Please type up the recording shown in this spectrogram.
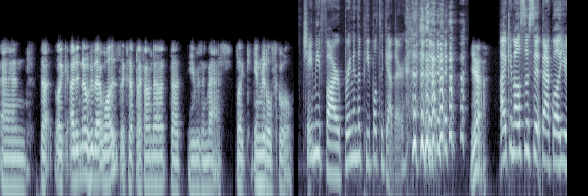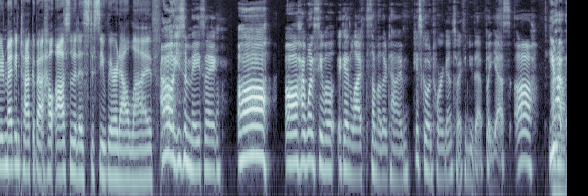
And that, like, I didn't know who that was, except I found out that he was in MASH, like, in middle school. Jamie Farr bringing the people together. Yeah. I can also sit back while you and Megan talk about how awesome it is to see Weird Al live. Oh, he's amazing. Oh, oh, I want to see him again live some other time. He's going to tour again, so I can do that. But yes, oh, you I have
